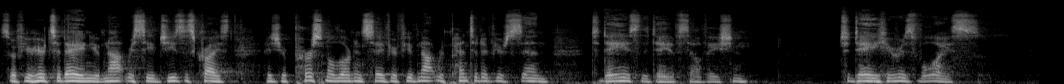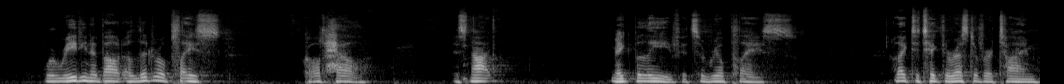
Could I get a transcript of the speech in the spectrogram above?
So if you're here today and you've not received Jesus Christ as your personal Lord and Savior, if you've not repented of your sin, today is the day of salvation. Today, hear his voice. We're reading about a literal place called hell. It's not make believe, it's a real place. I'd like to take the rest of our time.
